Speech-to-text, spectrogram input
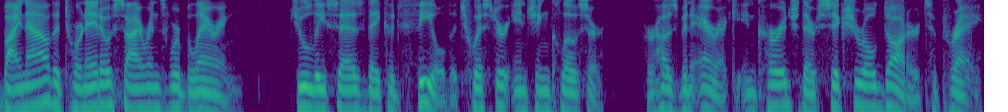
By now, the tornado sirens were blaring. Julie says they could feel the twister inching closer. Her husband Eric encouraged their six year old daughter to pray.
